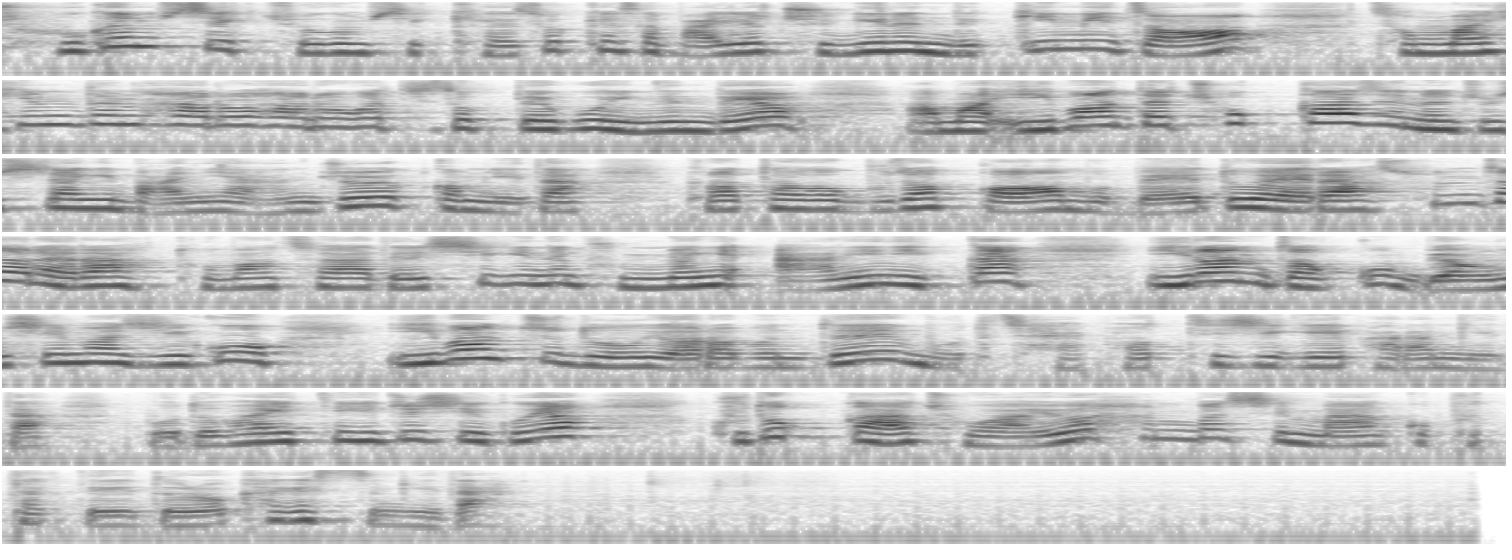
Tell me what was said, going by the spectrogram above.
조금씩 조금씩 계속해서 말려 죽이는 느낌이죠. 정말 힘든 하루하루가 지속되고 있는데요. 아마 이번 달 초까지는 좀 시장이 많이 안 좋을 겁니다. 그렇다고 무조건 뭐 매도해라, 손절해라, 도망쳐야 될 시기는 분명히 아니니까 이런 점 꼭 명심하시고 이번 주도 여러분들 모두 잘 버티시길 바랍니다. 모두 화이팅 해주시고요. 구독과 좋아요 한 번씩만 꼭 부탁드리도록 하겠습니다.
